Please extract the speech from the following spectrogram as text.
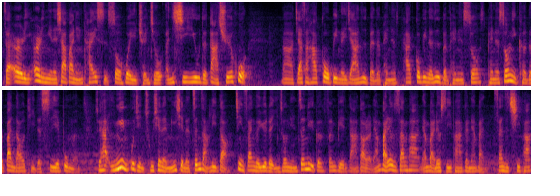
在二零二零年的下半年开始，受惠于全球 N C U 的大缺货，那加上他诟病了一家日本的 Pan，他诟病了日本 Panasonic 的半导体的事业部门，所以它营运不仅出现了明显的增长力道，近三个月的营收年增率更分别达到了两百六十三趴、两百六十一趴跟两百三十七趴，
